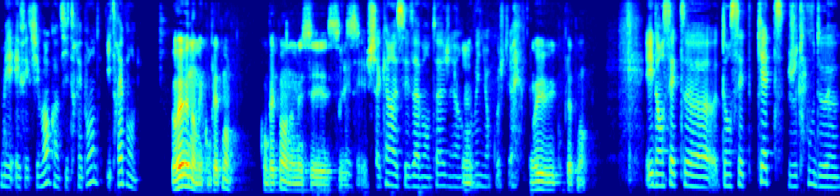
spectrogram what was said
mais effectivement, quand ils te répondent, ils te répondent. Ouais, non, mais complètement. Complètement, non, mais c'est. Chacun a ses avantages et mmh. inconvénients, quoi, je dirais. Oui, oui, complètement. Et dans cette, euh, dans cette quête, je trouve, de,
